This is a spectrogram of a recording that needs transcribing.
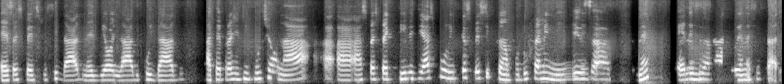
essa especificidade, né, de olhar, de cuidado, até para a gente impulsionar a, a, as perspectivas e as políticas para esse campo do feminino. Exato. Né? É necessário, Exato. é necessário.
